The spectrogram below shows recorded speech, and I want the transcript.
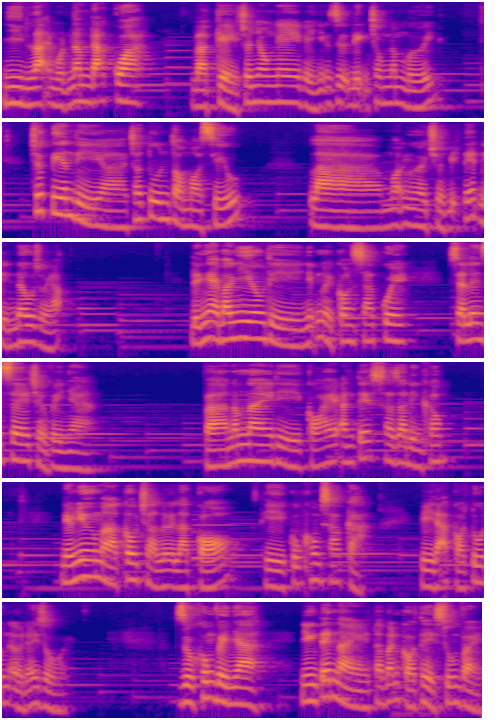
nhìn lại một năm đã qua và kể cho nhau nghe về những dự định trong năm mới. Trước tiên thì à, cho Tuân tò mò xíu là mọi người chuẩn bị Tết đến đâu rồi ạ? Đến ngày bao nhiêu thì những người con xa quê sẽ lên xe trở về nhà và năm nay thì có hay ăn Tết xa gia đình không? Nếu như mà câu trả lời là có, thì cũng không sao cả, vì đã có Tuân ở đây rồi. Dù không về nhà, nhưng Tết này ta vẫn có thể sum vầy.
